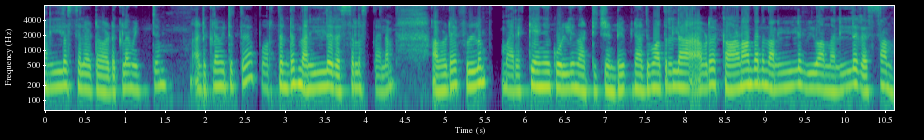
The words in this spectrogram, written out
നല്ല സ്ഥലം കേട്ടോ അടുക്കള മുറ്റം. അടുക്കള മുറ്റത്ത് പുറത്തുണ്ട് നല്ല രസമുള്ള സ്ഥലം. അവിടെ ഫുള്ളും മരക്കേങ്ങ് കൊള്ളി നട്ടിട്ടുണ്ട്. പിന്നെ അതുമാത്രമല്ല അവിടെ കാണാൻ തന്നെ നല്ല വ്യൂ ആണ് നല്ല രസമാണ്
